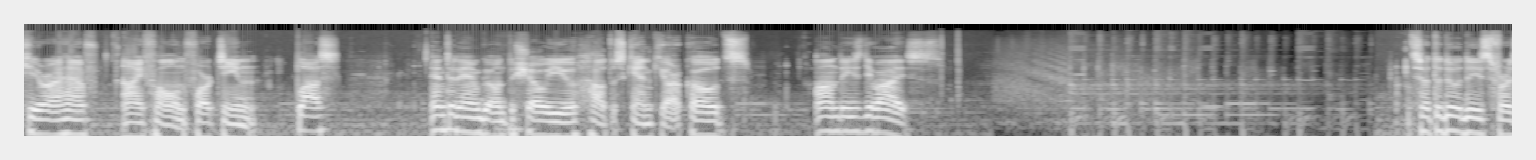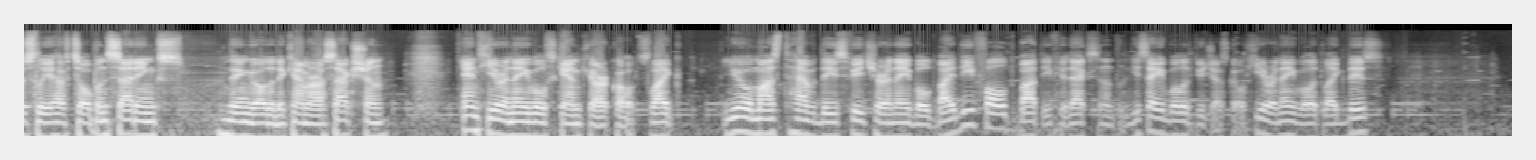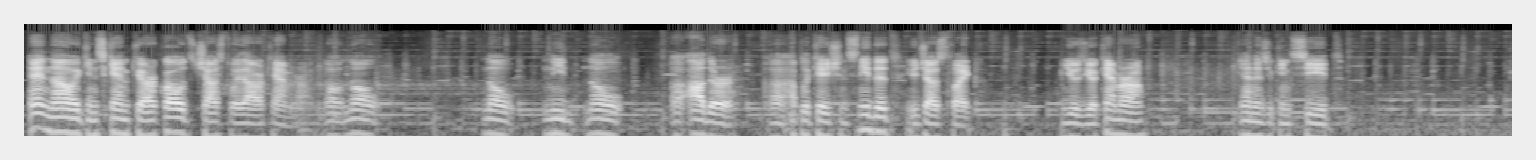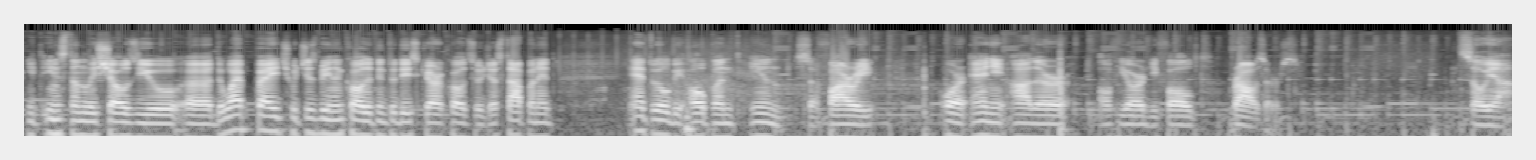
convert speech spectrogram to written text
Here I have iPhone 14 Plus and today I'm going to show you how to scan QR codes on this device. So to do this, firstly you have to open settings, then go to the camera section and here enable scan QR codes. Like you must have this feature enabled by default, but if you'd accidentally disable it, you just go here, enable it like this. And now we can scan QR codes just with our camera. No, no, no need, no uh, other uh, applications needed. You just like use your camera, and as you can see it, it instantly shows you uh, the web page which is being encoded into this QR code. So just tap on it and it will be opened in Safari or any other of your default browsers. So yeah.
